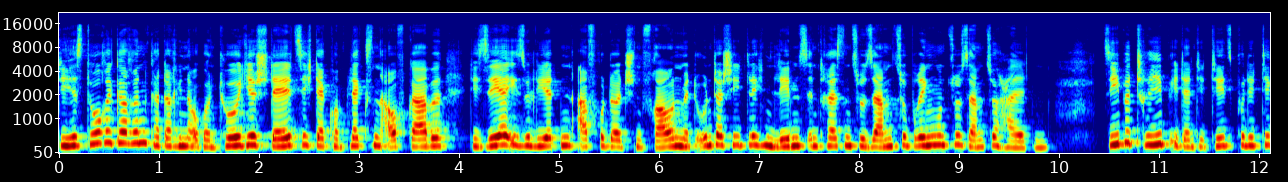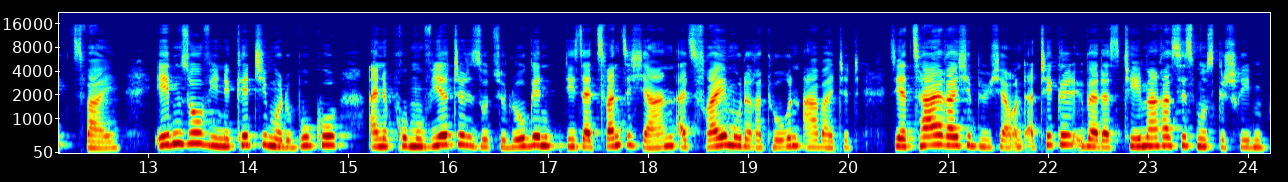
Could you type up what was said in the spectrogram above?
Die Historikerin Katharina Ogontoje stellt sich der komplexen Aufgabe, die sehr isolierten afrodeutschen Frauen mit unterschiedlichen Lebensinteressen zusammenzubringen und zusammenzuhalten. Sie betrieb Identitätspolitik 2, ebenso wie Nkechi Modubuko, eine promovierte Soziologin, die seit 20 Jahren als freie Moderatorin arbeitet. Sie hat zahlreiche Bücher und Artikel über das Thema Rassismus geschrieben,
